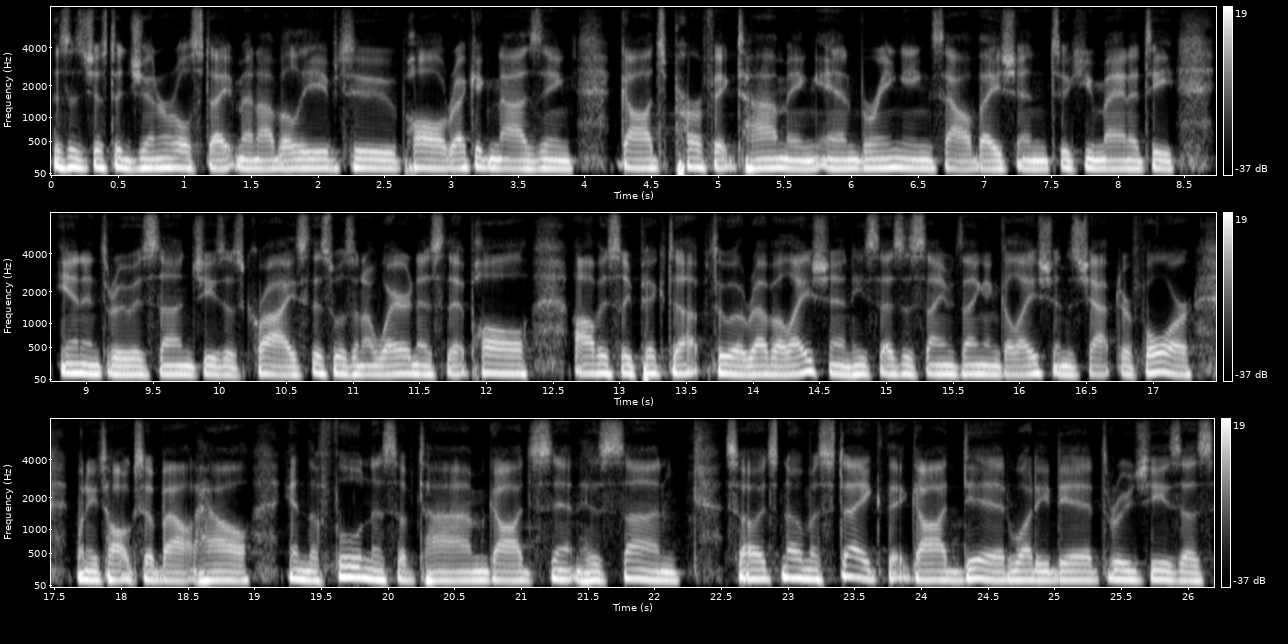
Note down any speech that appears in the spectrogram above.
This is just a general statement, I believe, to Paul recognizing God's perfect timing in bringing salvation to humanity in and through his son, Jesus Christ. This was an awareness that Paul obviously picked up through a revelation. He says the same thing in Galatians chapter 4 when he talks about how in the fullness of time God sent his son so it's no mistake that God did what he did through Jesus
